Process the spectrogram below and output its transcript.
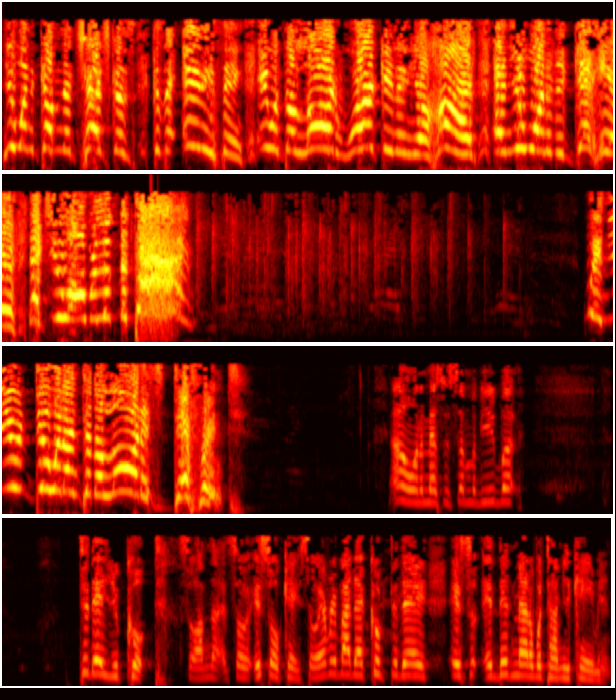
You wouldn't come to church cause, cause of anything. It was the Lord working in your heart and you wanted to get here that you overlooked the time. When you do it unto the Lord, it's different. I don't want to mess with some of you, but today you cooked. So I'm not, so it's okay. So everybody that cooked today, it didn't matter what time you came in.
